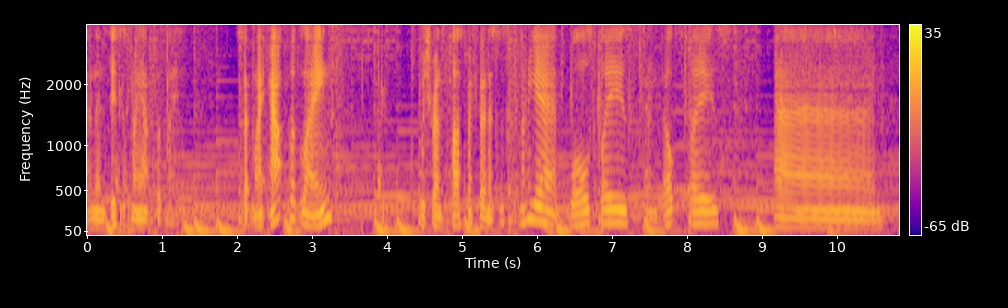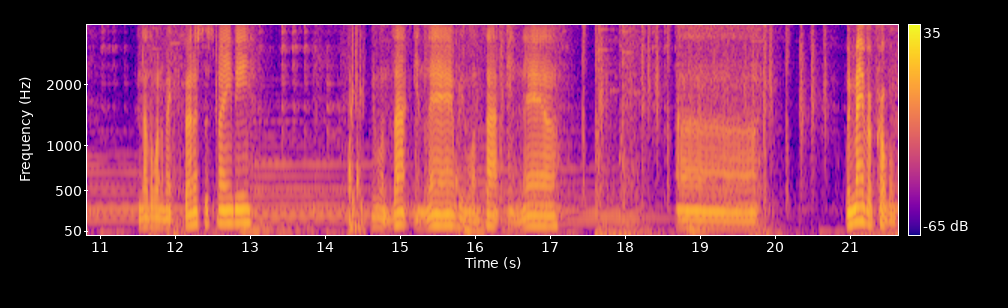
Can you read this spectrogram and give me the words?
And then this is my output lane. So my output lane which runs past my furnaces. Can I get walls, please? And belts, please? And another one to make furnaces, maybe? We want that in there. We want that in there. Uh, we may have a problem.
